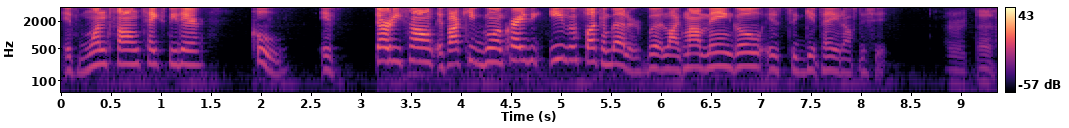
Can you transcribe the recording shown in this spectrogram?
If one song takes me there, cool. If 30 songs, if I keep going crazy, even fucking better. But like my main goal is to get paid off this shit. Heard that.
